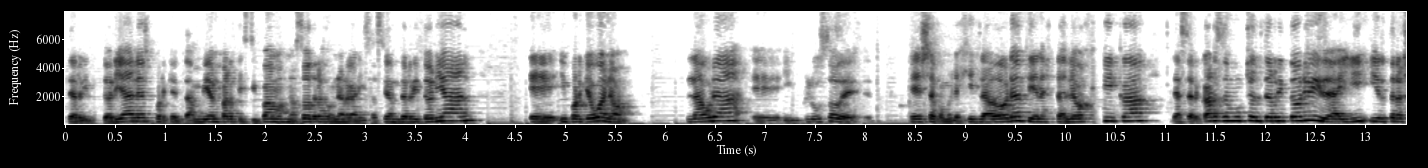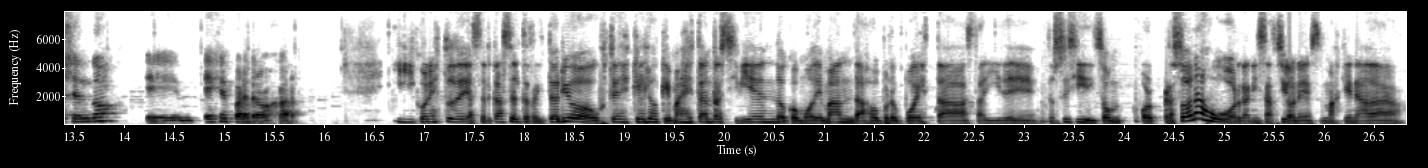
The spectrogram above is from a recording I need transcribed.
territoriales, porque también participamos nosotras de una organización territorial, eh, y porque, bueno, Laura, eh, incluso de, ella como legisladora, tiene esta lógica de acercarse mucho al territorio y de ahí ir trayendo eh, ejes para trabajar. Y con esto de acercarse al territorio, ¿ustedes qué es lo que más están recibiendo como demandas o propuestas ahí de, no sé si son personas u organizaciones más que nada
